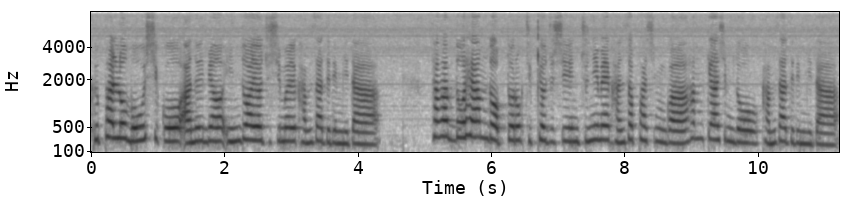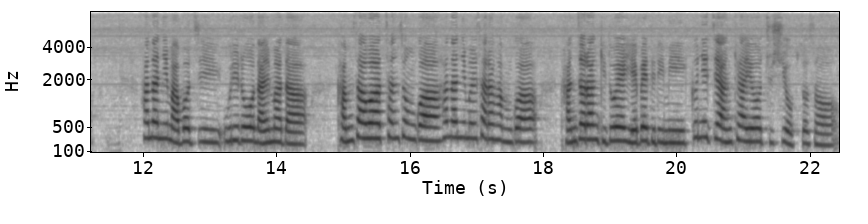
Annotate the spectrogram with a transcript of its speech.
그 팔로 모으시고 안으며 인도하여 주심을 감사드립니다. 상암도 해암도 없도록 지켜주신 주님의 간섭하심과 함께하심도 감사드립니다. 하나님 아버지, 우리로 날마다 감사와 찬송과 하나님을 사랑함과 간절한 기도의 예배드림이 끊이지 않게 하여 주시옵소서.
